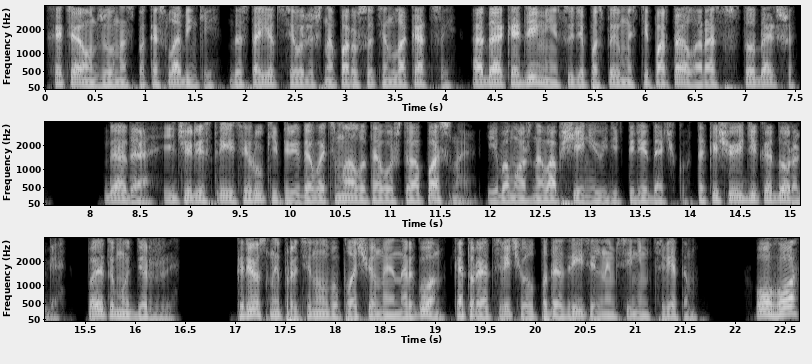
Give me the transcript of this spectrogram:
Хотя он же у нас пока слабенький, достает всего лишь на пару сотен локаций, а до Академии, судя по стоимости портала, раз в сто дальше. Да-да, и через третьи руки передавать мало того, что опасно, ибо можно вообще не увидеть передачку, так еще и дико дорого, поэтому держи. Крестный протянул воплощенный энергон, который отсвечивал подозрительным синим цветом. «Ого,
